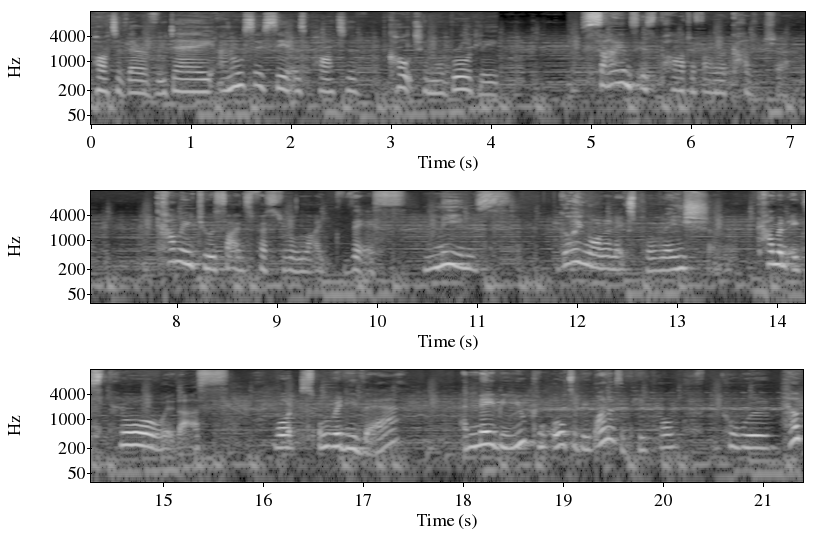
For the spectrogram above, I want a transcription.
part of their everyday and also see it as part of culture more broadly. Science is part of our culture. Coming to a science festival like this means going on an exploration. Come and explore with us what's already there and maybe you can also be one of the people who will help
